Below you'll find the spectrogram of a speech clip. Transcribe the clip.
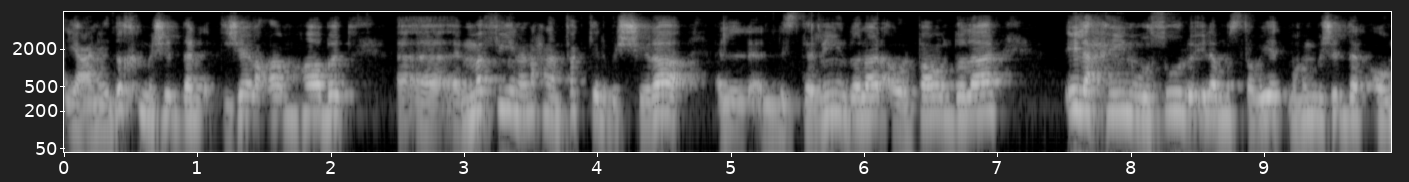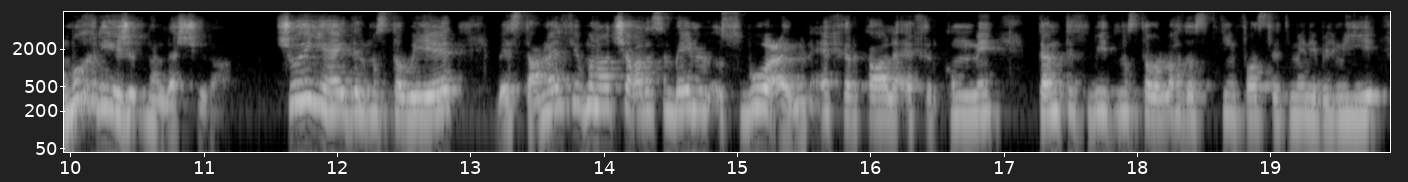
يعني ضخمة جدا الاتجاه العام هابط. آه، آه، ما فينا نحن نفكر بالشراء الاسترليني دولار أو ال pound دولار إلى حين وصوله إلى مستويات مهمة جدا أو مغرية جدا للشراء. شو هي هيدي المستويات؟ باستعمال فيبوناتشي على رسم بياني الاسبوعي من آخر قاع لاخر قمة تم تثبيت مستوى ال 61.8%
